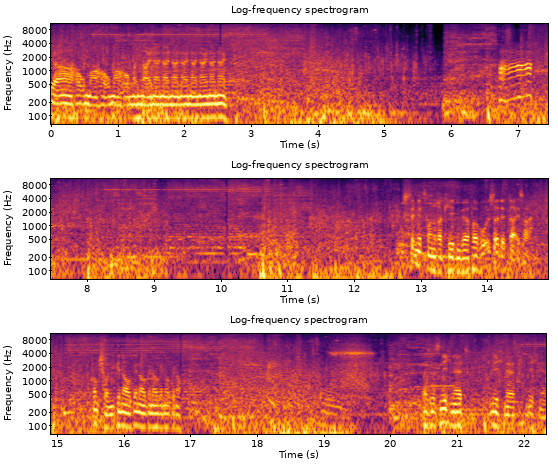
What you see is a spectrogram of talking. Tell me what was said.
Ja, hau mal, hau mal, hau mal. Nein, nein, nein, nein, nein, nein, nein, nein, nein. Wo ist denn jetzt mein Raketenwerfer? Wo ist er denn? Da ist er. Komm schon, genau, genau, genau, genau, genau. Das ist nicht nett. Nicht nett, nicht nett.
